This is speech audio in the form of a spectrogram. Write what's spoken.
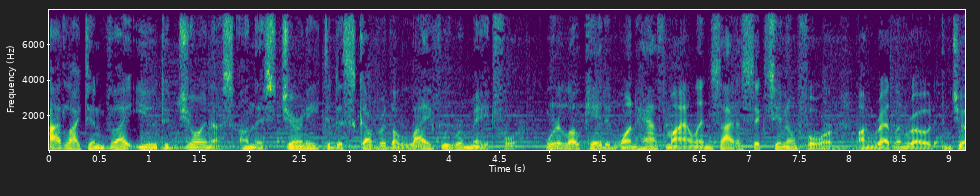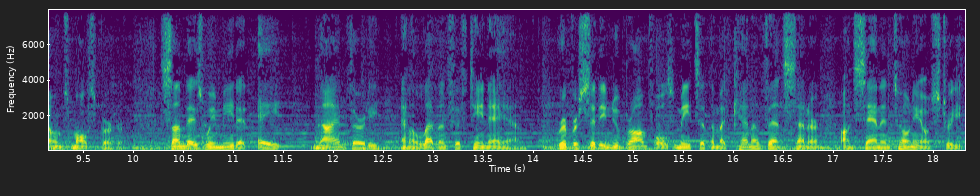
I'd like to invite you to join us on this journey to discover the life we were made for. We're located one half mile inside of 1604 on Redland Road in Jones Maltsberger. Sundays we meet at 8, 9.30, and 11.15 a.m. River City New Braunfels meets at the McKenna Event Center on San Antonio Street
